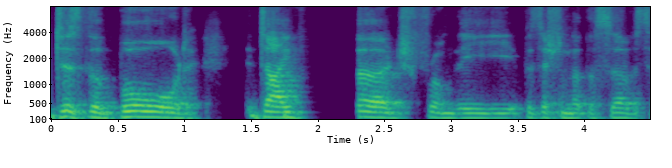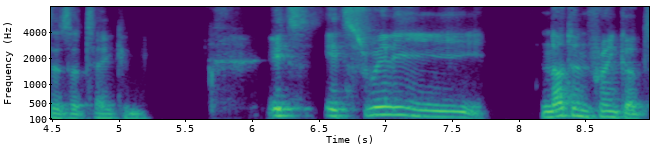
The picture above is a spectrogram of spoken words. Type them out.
does the board diverge from the position that the services are taken? It's it's really not infrequent.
